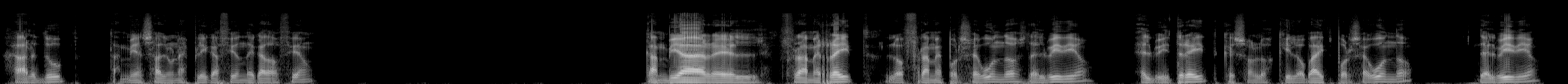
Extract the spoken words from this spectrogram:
Harddup, también sale una explicación de cada opción. Cambiar el frame rate, los frames por segundos del vídeo. El bitrate, que son los kilobytes por segundo del vídeo.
